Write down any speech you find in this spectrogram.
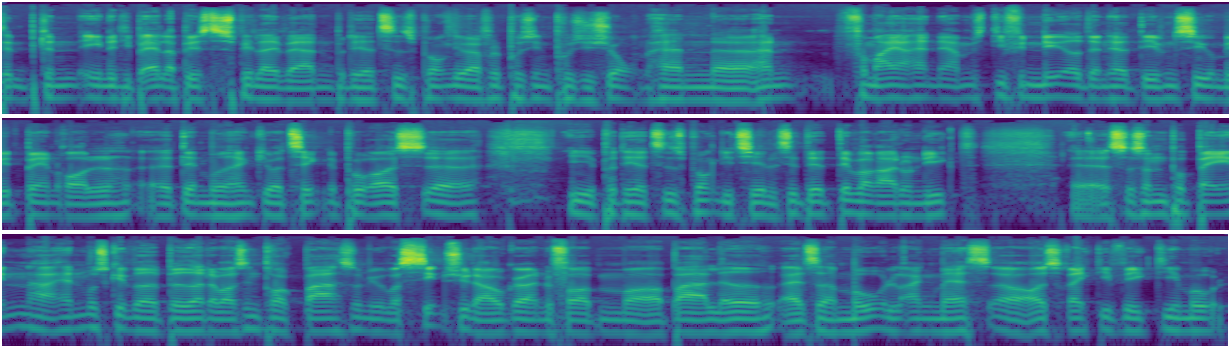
den, den, en af de allerbedste spillere i verden på det her tidspunkt, i hvert fald på sin position. Han, øh, han, for mig er han nærmest defineret definerede den her defensive midtbanerolle, øh, den måde han gjorde tingene på, også øh, i, på det her tidspunkt i Chelsea, det, det var ret unikt. Øh, så sådan på banen har han måske været bedre. Der var også en Drogba, som jo var sindssygt afgørende for dem, og bare lavede altså mål en masse, og også rigtig vigtige mål.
